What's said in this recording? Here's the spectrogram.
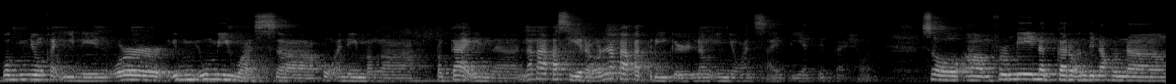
wag niyong kainin or um- umiwas sa kung ano yung mga pagkain na nakakasira or nakaka-trigger ng inyong anxiety at depression. So, um, for me, nagkaroon din ako ng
